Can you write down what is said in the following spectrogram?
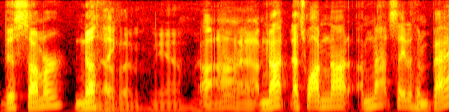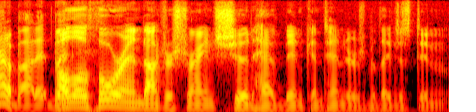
This summer, nothing." nothing. Yeah. I, I'm not. That's why I'm not. I'm not saying nothing bad about it. But Although Thor and Doctor Strange should have been contenders, but they just didn't.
